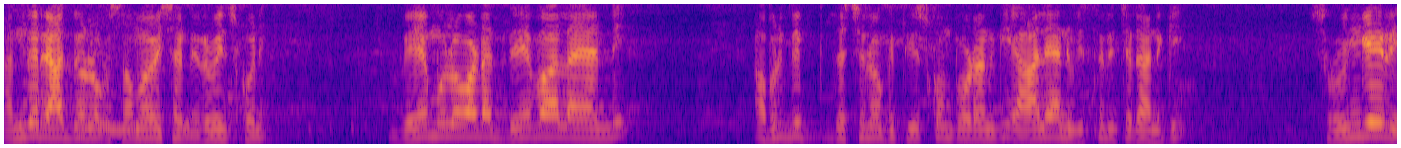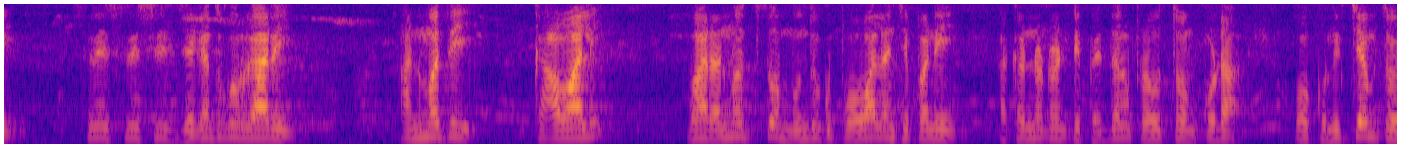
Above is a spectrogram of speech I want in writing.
అందరి ఆధ్వర్యంలో ఒక సమావేశాన్ని నిర్వహించుకొని వేములవాడ దేవాలయాన్ని అభివృద్ధి దశలోకి తీసుకొని పోవడానికి ఆలయాన్ని విస్తరించడానికి శృంగేరి శ్రీ శ్రీ శ్రీ జగద్గురు గారి అనుమతి కావాలి. వారి అనుమతితో ముందుకు పోవాలని చెప్పని అక్కడ ఉన్నటువంటి పెద్దలు ప్రభుత్వం కూడా ఒక నిశ్చయంతో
